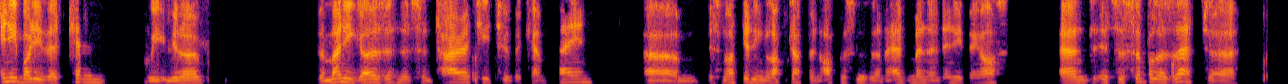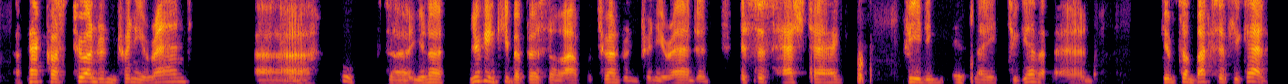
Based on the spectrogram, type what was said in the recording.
anybody that can, we, you know, the money goes in its entirety to the campaign. Um, it's not getting locked up in offices and admin and anything else. And it's as simple as that. Uh, a pack costs 220 Rand. Uh, so, you know, you can keep a person alive for 220 Rand. And it's just hashtag feeding SA together and give some bucks if you can.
